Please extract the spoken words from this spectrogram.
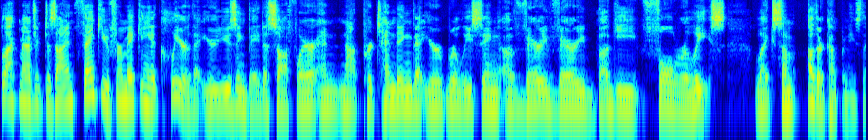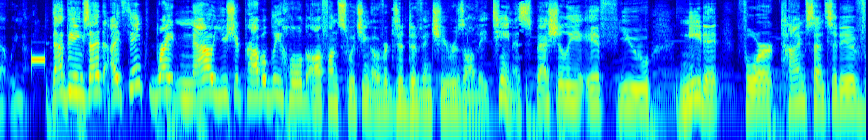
Blackmagic Design, thank you for making it clear that you're using beta software and not pretending that you're releasing a very, very buggy full release like some other companies that we know. That being said, I think right now you should probably hold off on switching over to DaVinci Resolve 18, especially if you need it for time sensitive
